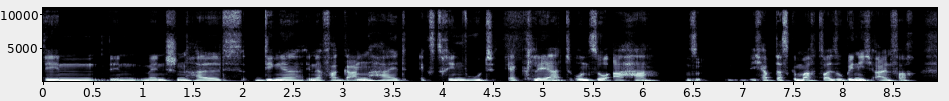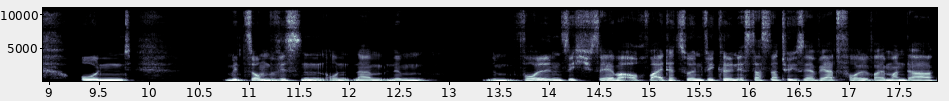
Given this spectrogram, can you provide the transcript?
den, den Menschen halt Dinge in der Vergangenheit extrem gut erklärt und so, aha, ich habe das gemacht, weil so bin ich einfach. Und mit so einem Wissen und einem, einem einem Wollen, sich selber auch weiterzuentwickeln, ist das natürlich sehr wertvoll, weil man da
